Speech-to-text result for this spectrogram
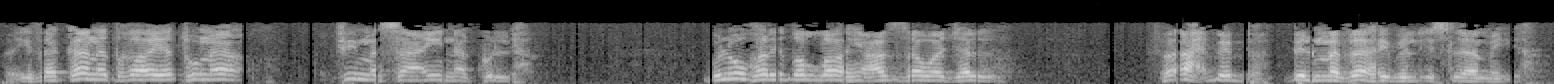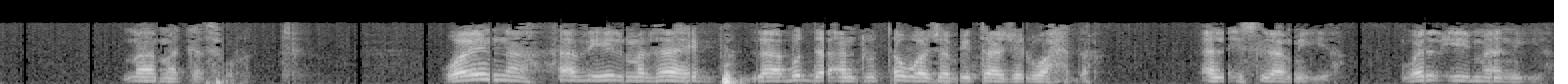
فإذا كانت غايتنا في مساعينا كلها بلوغ رضا الله عز وجل فأحبب بالمذاهب الإسلامية ما كثرت وإن هذه المذاهب لا بد أن تتوج بتاج الوحدة الإسلامية والإيمانية.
